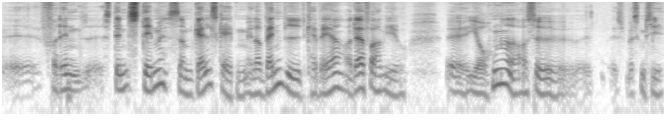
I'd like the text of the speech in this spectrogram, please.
øh, for den, den stemme, som galskaben eller vanvittigt kan være, og derfor har vi jo øh, i århundreder også, øh, hvad skal man sige,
